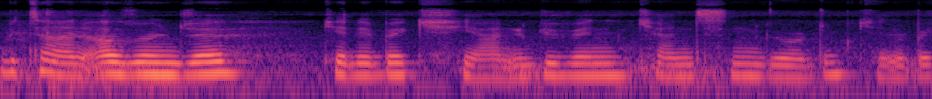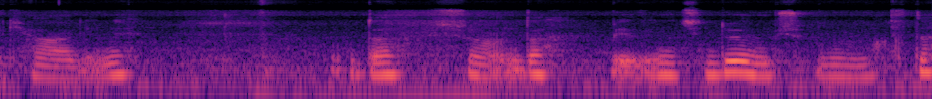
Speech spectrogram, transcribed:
Bir tane az önce kelebek yani güvenin kendisini gördüm. Kelebek halini. O da şu anda bezin içinde ölmüş bulunmakta.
